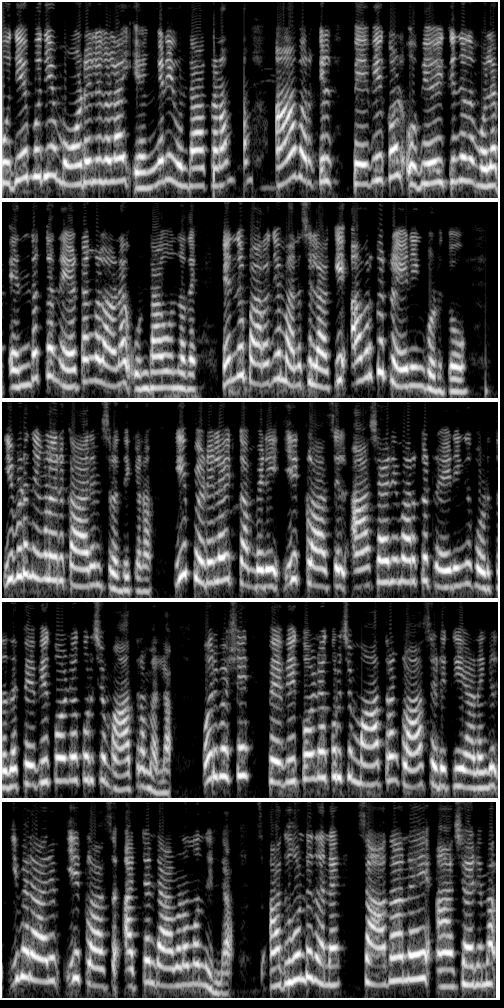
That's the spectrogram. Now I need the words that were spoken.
പുതിയ പുതിയ മോഡലുകളായി എങ്ങനെ ഉണ്ടാക്കണം? ആ വർക്കിൽ ഫെവിക്കോൾ ഉപയോഗിക്കുന്നത് മൂലം എന്തൊക്കെ നേട്ടങ്ങളാണ് ഉണ്ടാകുന്നത് എന്ന് പറഞ്ഞു മനസ്സിലാക്കി അവർക്ക് ട്രെയിനിങ് കൊടുത്തു. ഇവിടെ നിങ്ങൾ ഒരു കാര്യം ശ്രദ്ധിക്കണം. ഈ പെഡിലൈറ്റ് കമ്പനി ഈ ക്ലാസ്സിൽ ആശാരിമാർക്ക് ട്രെയിനിങ് കൊടുത്തത് ഫെവിക്കോളിനെ കുറിച്ച് മാത്രമല്ല. ഒരുപക്ഷെ ഫെവിക്കോളിനെ കുറിച്ച് മാത്രം ക്ലാസ് എടുക്കുകയാണെങ്കിൽ ഇവരാരും ഈ ക്ലാസ് അറ്റൻഡ് ആവണമെന്നില്ല. അതുകൊണ്ട് തന്നെ സാധാരണയായി ആചാര്യമാർ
